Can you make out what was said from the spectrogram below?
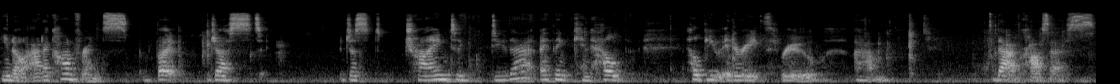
you know, at a conference. But just, just trying to do that, I think, can help help you iterate through um, that process.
